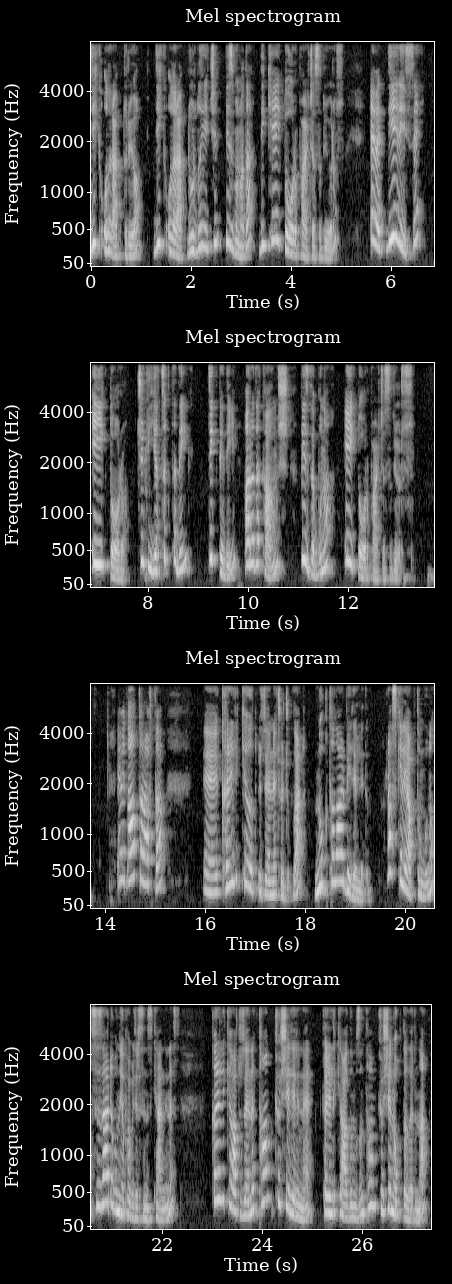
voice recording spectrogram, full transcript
dik olarak duruyor. Dik olarak durduğu için biz buna da dikey doğru parçası diyoruz. Evet diğeri ise eğik doğru. Çünkü yatık da değil, dik de değil, arada kalmış. Biz de buna eğik doğru parçası diyoruz. Evet alt tarafta e, karelik kağıt üzerine çocuklar noktalar belirledim. Rastgele yaptım bunu. Sizler de bunu yapabilirsiniz kendiniz. Kareli kağıt üzerine tam köşelerine, kareli kağıdımızın tam köşe noktalarına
